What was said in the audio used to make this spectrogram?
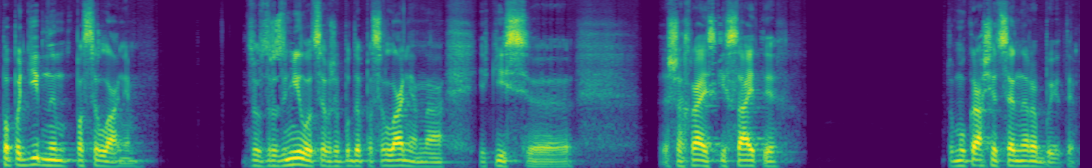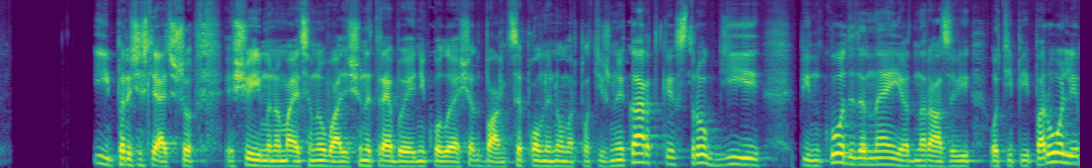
по подібним посиланням. Зрозуміло, це вже буде посилання на якісь е, шахрайські сайти, тому краще це не робити. І перечисляють, що, що іменно мається на увазі, що не треба ніколи Ощадбанк. Це повний номер платіжної картки, строк дії, пін-коди до неї, одноразові OTP паролі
